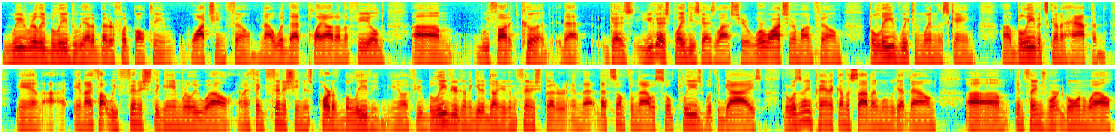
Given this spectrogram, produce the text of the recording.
we really believed we had a better football team watching film. Now, would that play out on the field? Um, we thought it could. That guys, you guys played these guys last year. We're watching them on film. Believe we can win this game. Uh, believe it's going to happen. And I, and I thought we finished the game really well. And I think finishing is part of believing. You know, if you believe you're going to get it done, you're going to finish better. And that that's something that I was so pleased with the guys. There wasn't any panic on the sideline when we got down, um, and things weren't going well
